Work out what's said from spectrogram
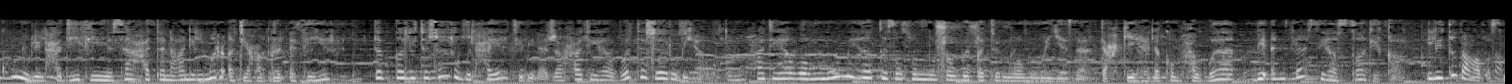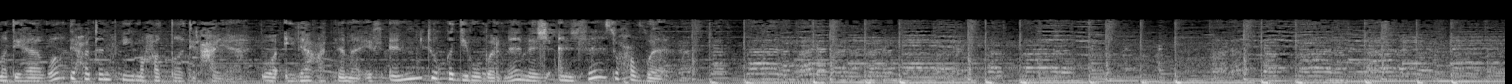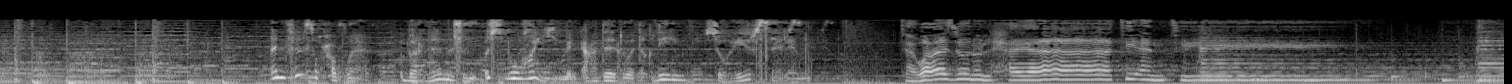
يكون للحديث مساحة عن المرأة عبر الأثير تبقى لتجارب الحياة بنجاحاتها وتجاربها وطموحاتها وهمومها قصص مشوقة ومميزة. تحكيها لكم حواء بأنفاسها الصادقة لتضع بصمتها واضحة في محطات الحياة. وإذاعة نما إف إم تقدم برنامج أنفاس حواء. أنفاس حواء برنامج أسبوعي من إعداد وتقديم سهير سالم. توازن الحياة أنت.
